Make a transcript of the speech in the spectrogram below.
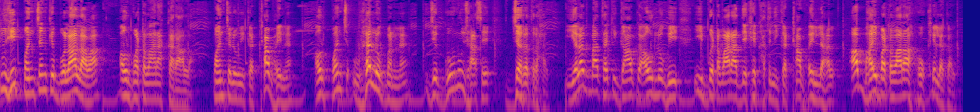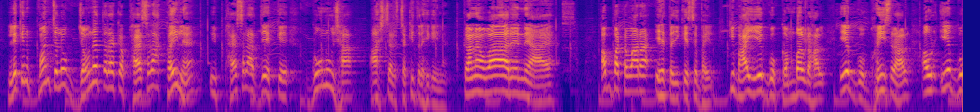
तू ही पंचन के बोला लावा और बंटवारा करा ला। पंच लोग इकट्ठा भइल और पंच वह लोग बनल जो गोनू झा से जरत रहा ये अलग बात है कि गाँव के और लोग भी बंटवारा देखे खातिर इकट्ठा भैल रहल। अब भाई बंटवारा होखे लगल। लेकिन पंच लोग जौने तरह के फैसला कैले फैसला देख के गोनू झा आश्चर्यचकित रह गई कहना रे न्याय। अब बंटवारा यह तरीके से भइल कि भाई एक गो कंबल रहल, एक गो भैंस रहल और एक गो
